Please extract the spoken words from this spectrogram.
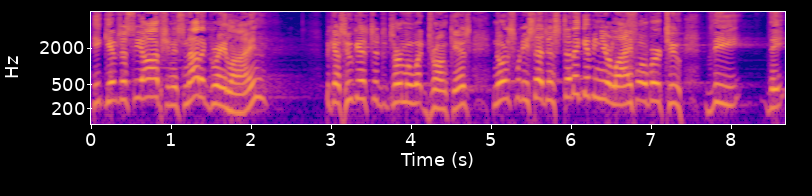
he gives us the option. It's not a gray line, because who gets to determine what drunk is? Notice what he says. Instead of giving your life over to the, the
